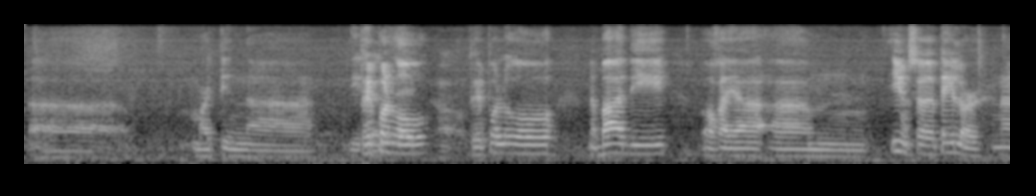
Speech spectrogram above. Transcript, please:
uh, Martin na D20. triple O, Oo. triple O na body, o kaya um, yung sa Taylor na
